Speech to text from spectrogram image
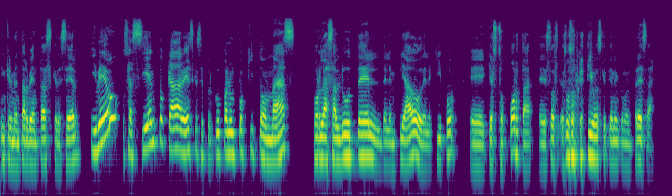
incrementar ventas, crecer. Y veo, o sea, siento cada vez que se preocupan un poquito más por la salud del, del empleado o del equipo eh, que soporta esos, esos objetivos que tienen como empresa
